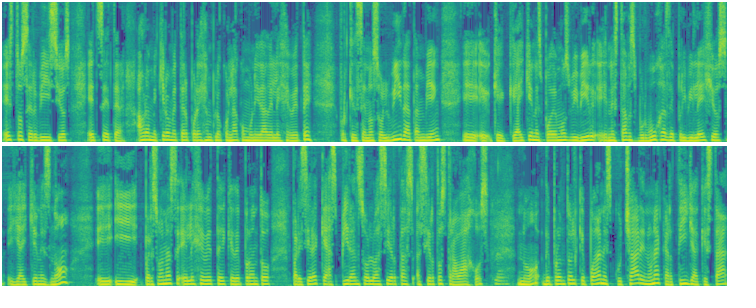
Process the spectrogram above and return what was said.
estos servicios, etcétera. Ahora me quiero meter, por ejemplo, con la comunidad LGBT, porque se nos olvida también eh, eh que, hay quienes podemos vivir en estas burbujas de privilegios y hay quienes no. Y personas LGBT que de pronto pareciera que aspiran solo a ciertas a ciertos trabajos, claro. ¿no? De pronto el que puedan escuchar en una cartilla que está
